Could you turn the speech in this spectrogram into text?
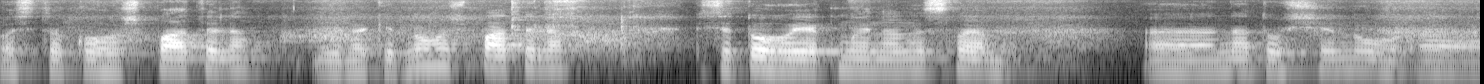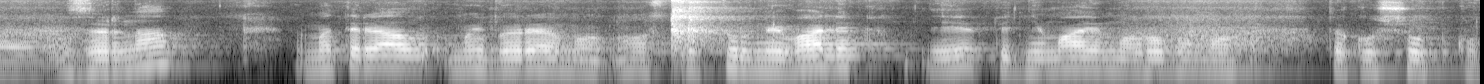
ось такого шпателя і накидного шпателя. Після того, як ми нанесли е, на товщину е, зерна матеріал, ми беремо ну, структурний валік і піднімаємо, робимо таку шубку.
